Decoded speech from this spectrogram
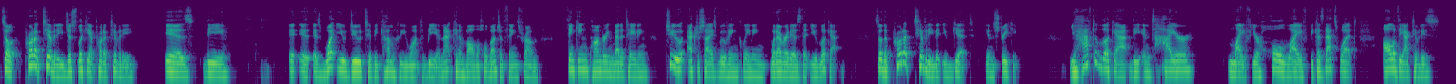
So, productivity, just looking at productivity, is the i- i- is what you do to become who you want to be. And that can involve a whole bunch of things from thinking pondering meditating to exercise moving cleaning whatever it is that you look at. So the productivity that you get in streaking you have to look at the entire life your whole life because that's what all of the activities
